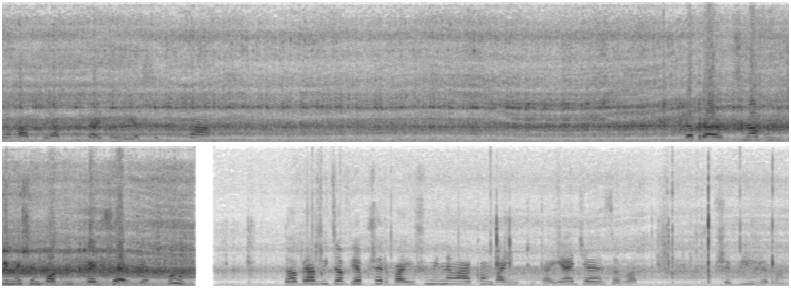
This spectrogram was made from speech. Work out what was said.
Zobaczcie, jak tutaj to jeszcze trwa. Dobra, znowu widzimy się po krótkiej przerwie. Dobra widzowie, przerwa już minęła, kombajn tutaj jedzie, zobacz, przybliżę wam.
